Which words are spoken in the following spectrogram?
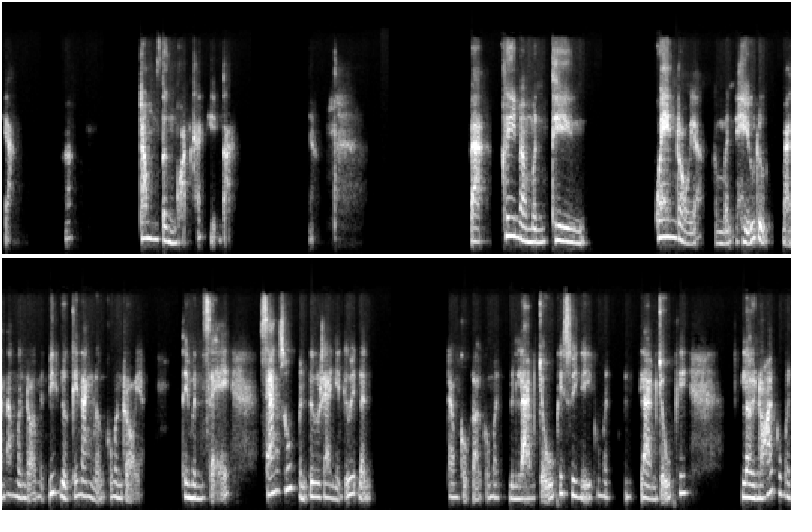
yeah. Dạ. trong từng khoảnh khắc hiện tại yeah. Dạ. và khi mà mình thiền quen rồi á mình hiểu được bản thân mình rồi, mình biết được cái năng lượng của mình rồi thì mình sẽ sáng suốt mình đưa ra những cái quyết định trong cuộc đời của mình mình làm chủ cái suy nghĩ của mình mình làm chủ cái lời nói của mình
